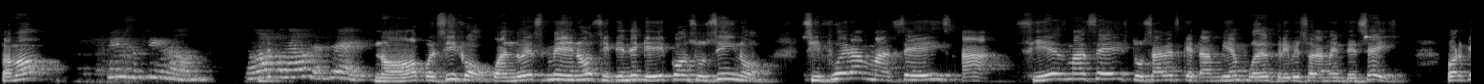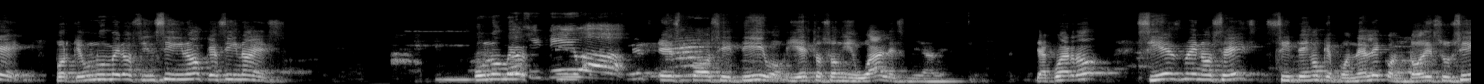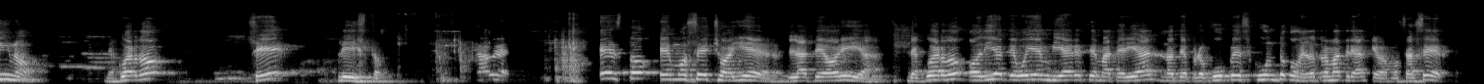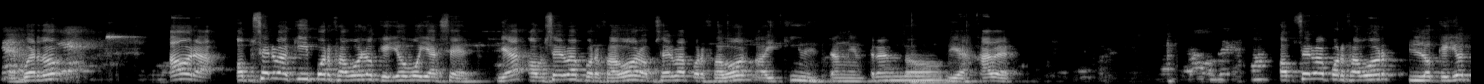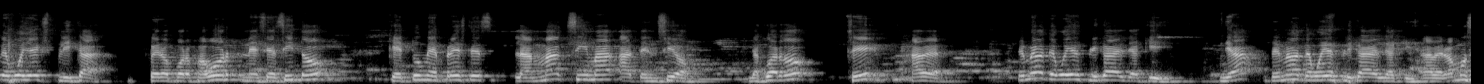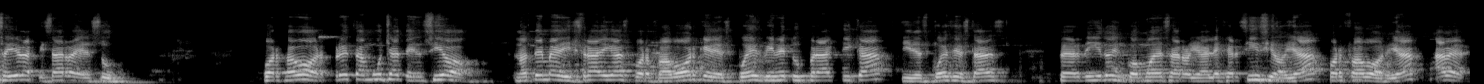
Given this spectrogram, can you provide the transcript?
¿Cómo? Sí, su signo. Nomás ponemos el 6. No, pues hijo, cuando es menos, sí tiene que ir con su signo. Si fuera más 6, ah, si es más 6, tú sabes que también puedo escribir solamente 6. ¿Por qué? Porque un número sin signo, ¿qué signo es? Un número Positivo. es positivo y estos son iguales, mira. ¿De acuerdo? Si es menos 6, sí tengo que ponerle con todo y su signo. ¿De acuerdo? ¿Sí? Listo. A ver. Esto hemos hecho ayer, la teoría, ¿de acuerdo? Hoy día te voy a enviar este material, no te preocupes, junto con el otro material que vamos a hacer, ¿de acuerdo? Ahora, observa aquí, por favor, lo que yo voy a hacer. ¿Ya? Observa, por favor, observa, por favor. Ay, ¿quiénes están entrando? Ya, a ver. Observa, por favor, lo que yo te voy a explicar. Pero, por favor, necesito que tú me prestes la máxima atención. ¿De acuerdo? ¿Sí? A ver. Primero te voy a explicar el de aquí. ¿Ya? Primero te voy a explicar el de aquí. A ver, vamos a ir a la pizarra del Zoom. Por favor, presta mucha atención. No te me distraigas, por favor, que después viene tu práctica y después estás perdido en cómo desarrollar el ejercicio, ¿ya? Por favor, ¿ya? A ver.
